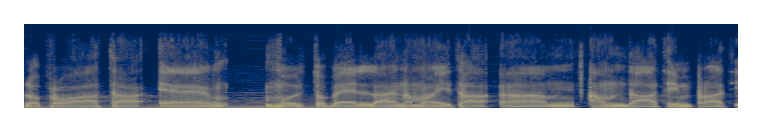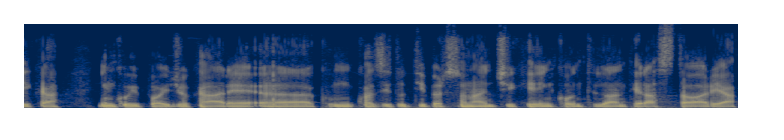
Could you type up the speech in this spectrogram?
l'ho provata, è molto bella, è una modalità um, a ondate in pratica, in cui puoi giocare uh, con quasi tutti i personaggi che incontri durante la storia.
